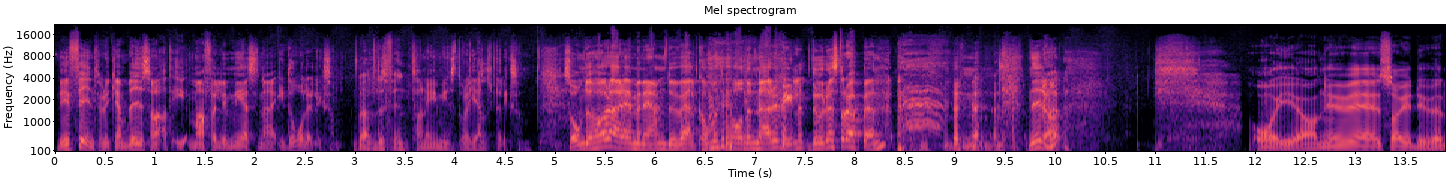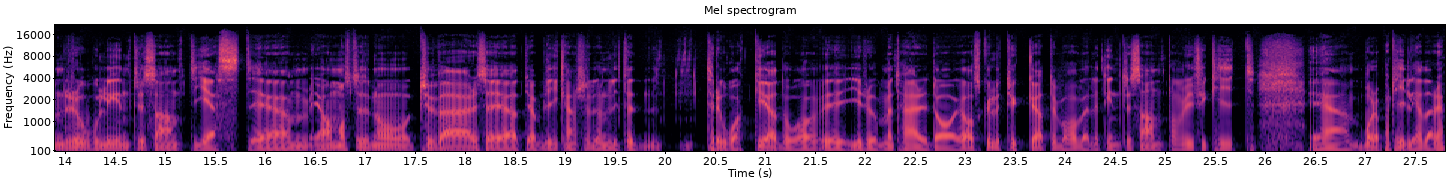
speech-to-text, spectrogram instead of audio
Det är fint hur det kan bli så att man följer med sina idoler liksom. Väldigt fint. Han är ju min stora hjälte liksom. Så om du hör det här Eminem, du är välkommen till podden när du vill. Dörren står öppen. Ni då? Oj, ja nu eh, sa ju du en rolig, intressant gäst. Eh, jag måste nog tyvärr säga att jag blir kanske den lite tråkiga då eh, i rummet här idag. Jag skulle tycka att det var väldigt intressant om vi fick hit eh, våra partiledare.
